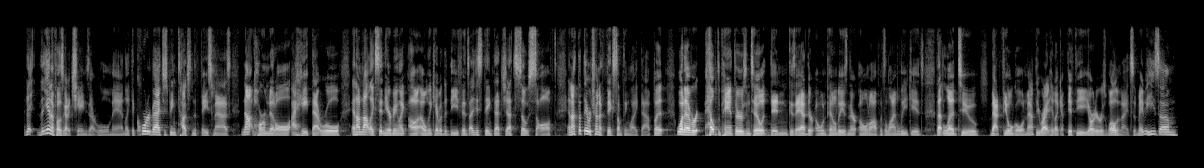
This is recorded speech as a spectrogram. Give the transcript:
the, the NFL's got to change that rule, man. Like the quarterback just being touched in the face mask, not harmed at all. I hate that rule. And I'm not like sitting here being like, oh, I only care about the defense. I just think that that's so soft. And I thought they were trying to fix something like that. But whatever, helped the Panthers until it didn't because they had their own penalties and their own offensive line leakage that led to that field goal. And Matthew Wright hit like a 50 yarder as well tonight. So maybe he's um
